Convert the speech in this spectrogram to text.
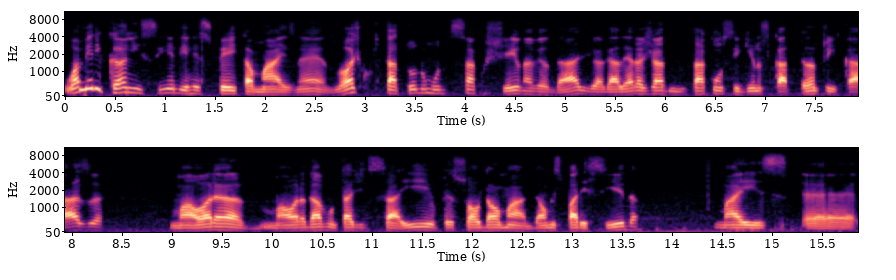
o americano em si, ele respeita mais, né? Lógico que tá todo mundo de saco cheio, na verdade. A galera já não tá conseguindo ficar tanto em casa. Uma hora, uma hora dá vontade de sair, o pessoal dá uma, dá uma esparecida mas é,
